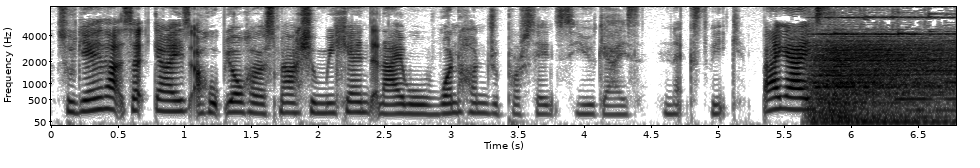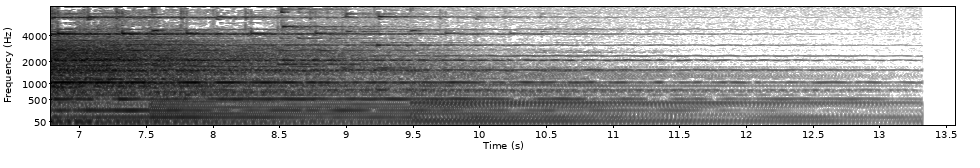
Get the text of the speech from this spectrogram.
So, yeah, that's it, guys. I hope you all have a smashing weekend, and I will 100% see you guys next week. Bye, guys.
